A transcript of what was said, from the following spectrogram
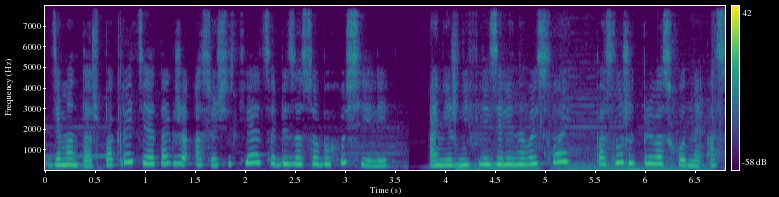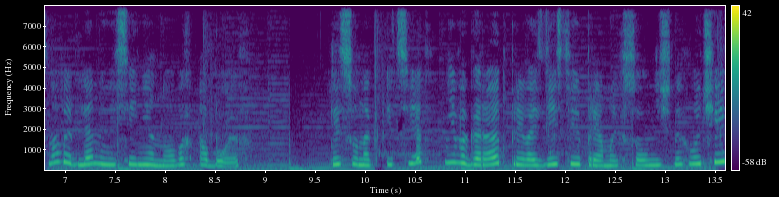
Демонтаж покрытия также осуществляется без особых усилий, а нижний флизелиновый слой послужит превосходной основой для нанесения новых обоев. Рисунок и цвет не выгорают при воздействии прямых солнечных лучей,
